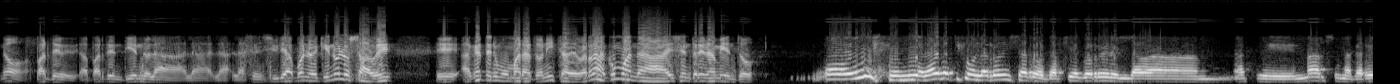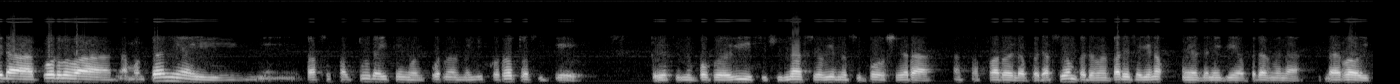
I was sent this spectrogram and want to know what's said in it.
No, aparte, aparte entiendo la, la, la- la sensibilidad. Bueno, el que no lo sabe, eh, acá tenemos un maratonista de verdad. ¿Cómo anda ese entrenamiento? Eh, bien, ahora tengo la rodilla rota, fui a correr en la, hace en marzo una carrera a Córdoba, la montaña, y me pasé factura y tengo el cuerno del meñisco roto, así que estoy haciendo un poco de bici, gimnasio, viendo si puedo llegar a, a zafar de la operación, pero me parece que no, voy a tener que operarme la, la rodilla.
